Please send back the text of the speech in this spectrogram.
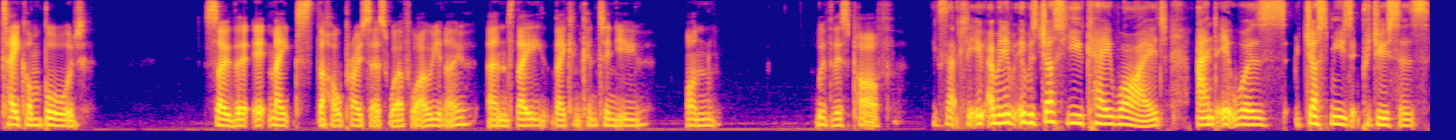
take on board so that it makes the whole process worthwhile you know and they they can continue on with this path Exactly. I mean, it, it, was just UK wide and it was just music producers.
